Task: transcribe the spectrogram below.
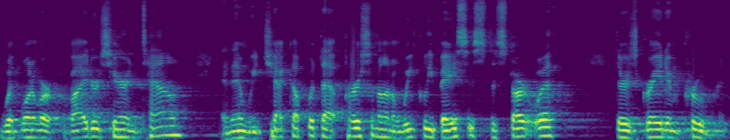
with one of our providers here in town, and then we check up with that person on a weekly basis to start with, there's great improvement.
